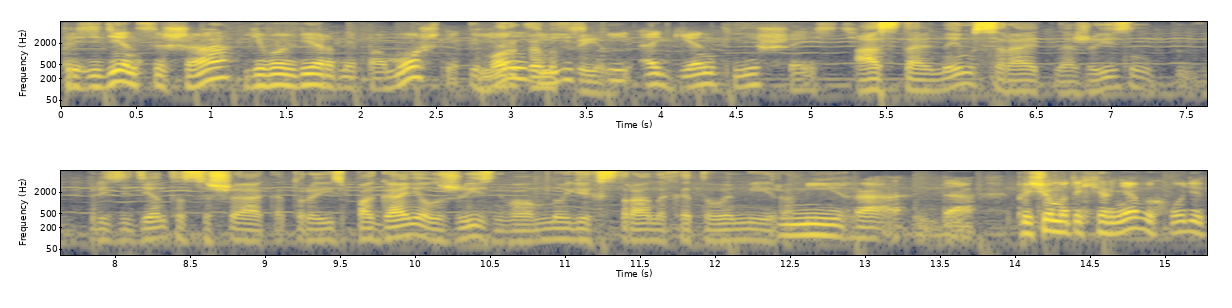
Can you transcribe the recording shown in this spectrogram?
Президент США, его верный помощник И и, английский агент Ми-6. А остальным срать на жизнь президента США, который испоганил жизнь во многих странах этого мира. Мира, да. Причем эта херня выходит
